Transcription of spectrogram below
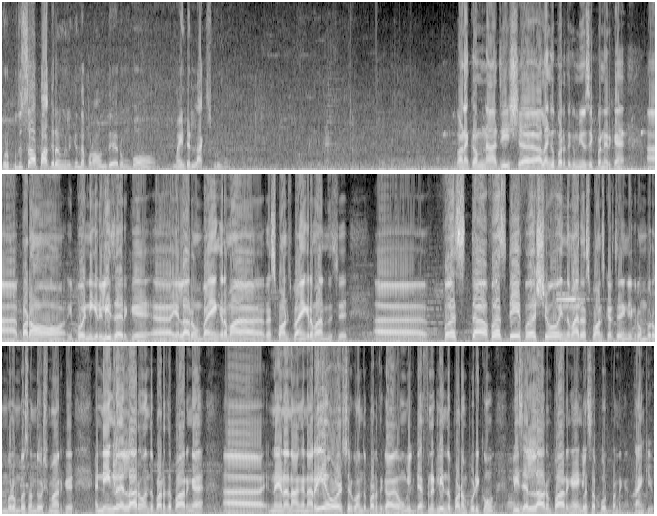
ஒரு புதுசாக பார்க்குறவங்களுக்கு இந்த படம் வந்து ரொம்ப மைண்ட் ரிலாக்ஸ் கொடுக்கும். வணக்கம் நான் அஜீஷ் அலங்கு படத்துக்கு மியூசிக் பண்ணியிருக்கேன் படம் இப்போ இன்றைக்கி ரிலீஸ் ஆயிருக்கு. எல்லோரும் பயங்கரமாக ரெஸ்பான்ஸ் பயங்கரமாக இருந்துச்சு. ஃபர்ஸ்ட்டாக ஃபர்ஸ்ட் டே ஃபர்ஸ்ட் ஷோ இந்த மாதிரி ரெஸ்பான்ஸ் கிடச்சது எங்களுக்கு ரொம்ப ரொம்ப ரொம்ப சந்தோஷமாக இருக்குது அண்ட் நீங்களும் எல்லாரும் வந்து படத்தை பாருங்கள் ஏன்னா நாங்கள் நிறைய உழைச்சிருக்கோம் அந்த படத்துக்காக. உங்களுக்கு டெஃபினெட்லி இந்த படம் பிடிக்கும். ப்ளீஸ் எல்லோரும் பாருங்கள் எங்களை சப்போர்ட் பண்ணுங்கள் தேங்க்யூ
